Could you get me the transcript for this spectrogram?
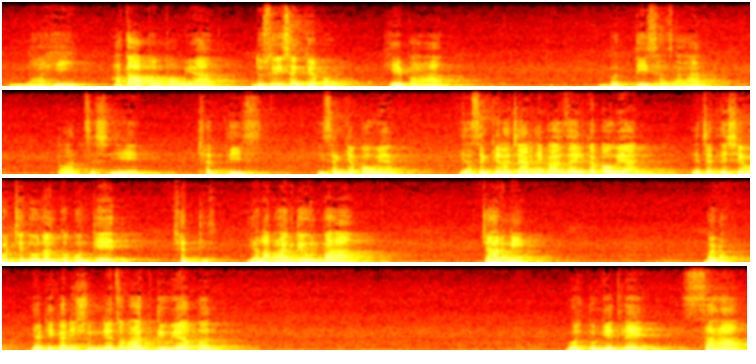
नाही. आता आपण पाहूया दुसरी संख्या पाहू. हे पहा. बत्तीस हजार पाचशे छत्तीस. ही संख्या पाहूया. या संख्येला चारने भाग जाईल का? पाहूया. याच्यातले शेवटचे दोन अंक कोणते आहेत? छत्तीस. याला भाग देऊन पहा. चारने बघा या ठिकाणी शून्याचा भाग देऊया आपण. वरतून घेतले सहा.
